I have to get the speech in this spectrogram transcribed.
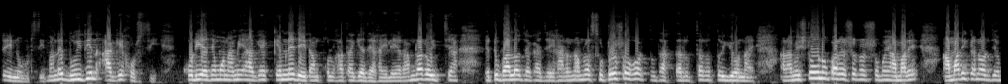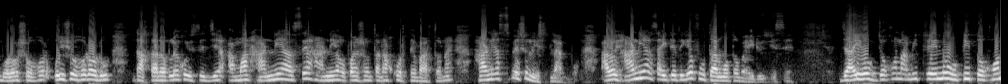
ট্রেনে উঠছি। মানে দুই দিন আগে করছি। করিয়া যেমন আমি আগে কেমনে যেতাম কলকাতা গিয়ে দেখাইলে, আর আমরা ইচ্ছা একটু ভালো জায়গা যাই কারণ আমরা ছোটো শহর, তো ডাক্তার উত্তর তো ইয়ে নাই। আর আমি স্টোন অপারেশনের সময় আমার আমার এখানের যে বড় শহর, ওই শহরেরও ডাক্তার হলে কইছে যে, আমার হার্নিয়া আছে, হার্নিয়া অপারেশন তারা করতে পারতো না। হার্নিয়া স্পেশালিস্ট লাগবো। আর ওই হার্নিয়ার সাইডে থেকে ফুতার মতো বাইরে গেছে। যাই হোক, যখন আমি ট্রেনে উঠি, তখন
